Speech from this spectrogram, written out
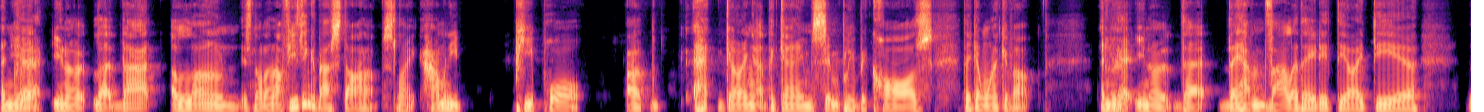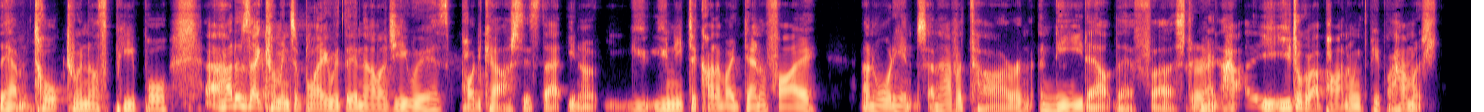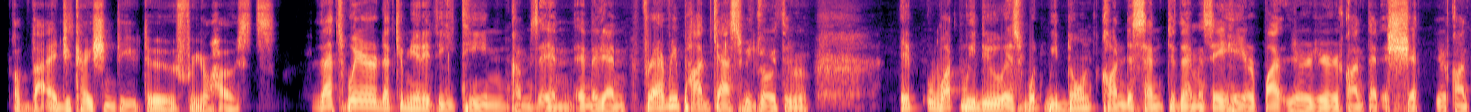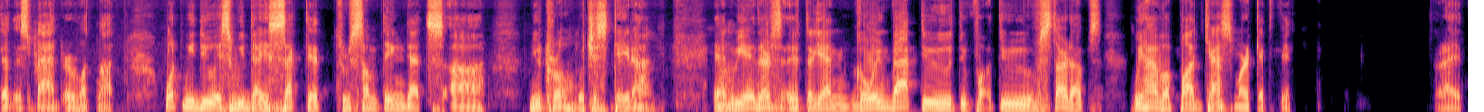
And yet, Correct. you know, like that alone is not enough. You think about startups, like how many people are going at the game simply because they don't want to give up. And Correct. yet, you know, that they haven't validated the idea, they haven't talked to enough people. Uh, how does that come into play with the analogy with podcasts? Is that, you know, you, you need to kind of identify an audience, an avatar, and a need out there first. I mean, Correct. how, you talk about partnering with people. How much of that education do you do for your hosts? that's where the community team comes in. And again, for every podcast we go through, it what we do is what we don't condescend to them and say, "Hey, your your your content is shit. Your content is bad or whatnot." What we do is we dissect it through something that's uh, neutral, which is data. And Hmm. we there's it again going back to to to startups. We have a podcast market fit, right?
